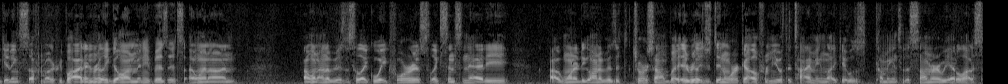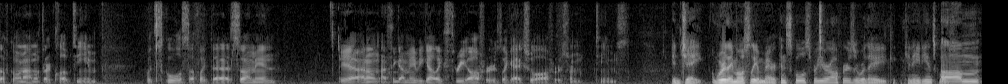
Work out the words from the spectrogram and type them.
getting stuff from other people. I didn't really go on many visits. I went on, I went on a visit to like Wake Forest, like Cincinnati. I wanted to go on a visit to Georgetown, but it really just didn't work out for me with the timing. Like it was coming into the summer, we had a lot of stuff going on with our club team with school stuff like that. So I mean, yeah, I don't. I think I maybe got like three offers, like actual offers from teams. And Jay, were they mostly American schools for your offers, or were they C- Canadian schools? Um,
